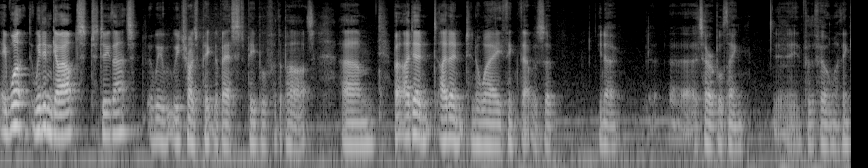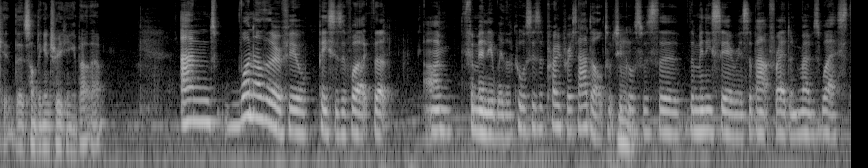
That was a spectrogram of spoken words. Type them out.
it what we didn't go out to do that. We we tried to pick the best people for the part, um, but I don't I don't in a way think that was a, you know, a, a terrible thing uh, for the film. I think it, there's something intriguing about that. And one other of your pieces of work that I'm familiar with, of course, is Appropriate Adult, which, of Mm. course, was the, the mini series about Fred and Rose West.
